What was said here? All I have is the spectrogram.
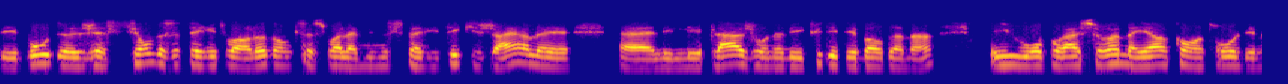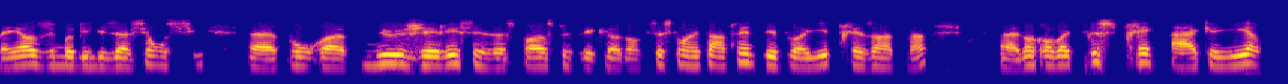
des baux de gestion de ce territoire-là, donc que ce soit la municipalité qui gère euh, les, les, plages où on a vécu des débordements et où on pourra assurer un meilleur contrôle, des meilleures immobilisations aussi euh, pour euh, mieux gérer ces espaces publics-là. Donc, c'est ce qu'on est en train de déployer présentement. Donc, on va être plus prêt à accueillir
